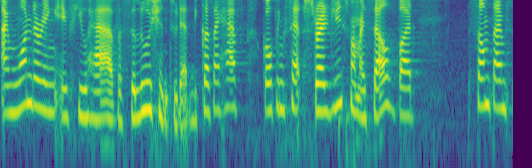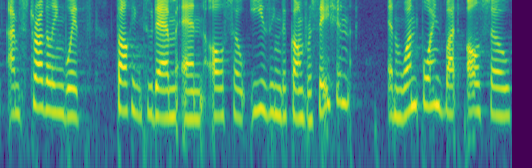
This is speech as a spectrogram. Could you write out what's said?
I'm wondering if you have a solution to that because I have coping strategies for myself, but sometimes I'm struggling with talking to them and also easing the conversation at one point, but also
